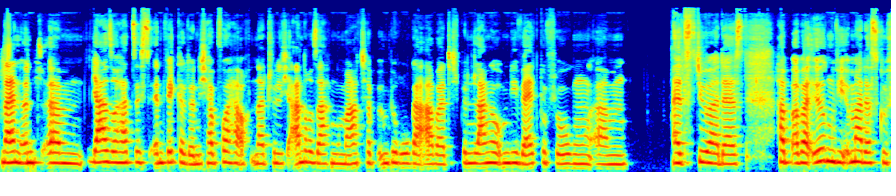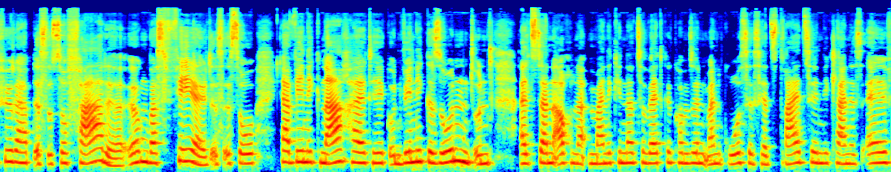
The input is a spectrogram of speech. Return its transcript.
Nein, und ähm, ja, so hat sich's entwickelt. Und ich habe vorher auch natürlich andere Sachen gemacht. Ich habe im Büro gearbeitet, ich bin lange um die Welt geflogen. Ähm, als Stewardess, habe aber irgendwie immer das Gefühl gehabt, es ist so fade, irgendwas fehlt, es ist so ja wenig nachhaltig und wenig gesund. Und als dann auch meine Kinder zur Welt gekommen sind, meine große ist jetzt 13, die kleine ist 11,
